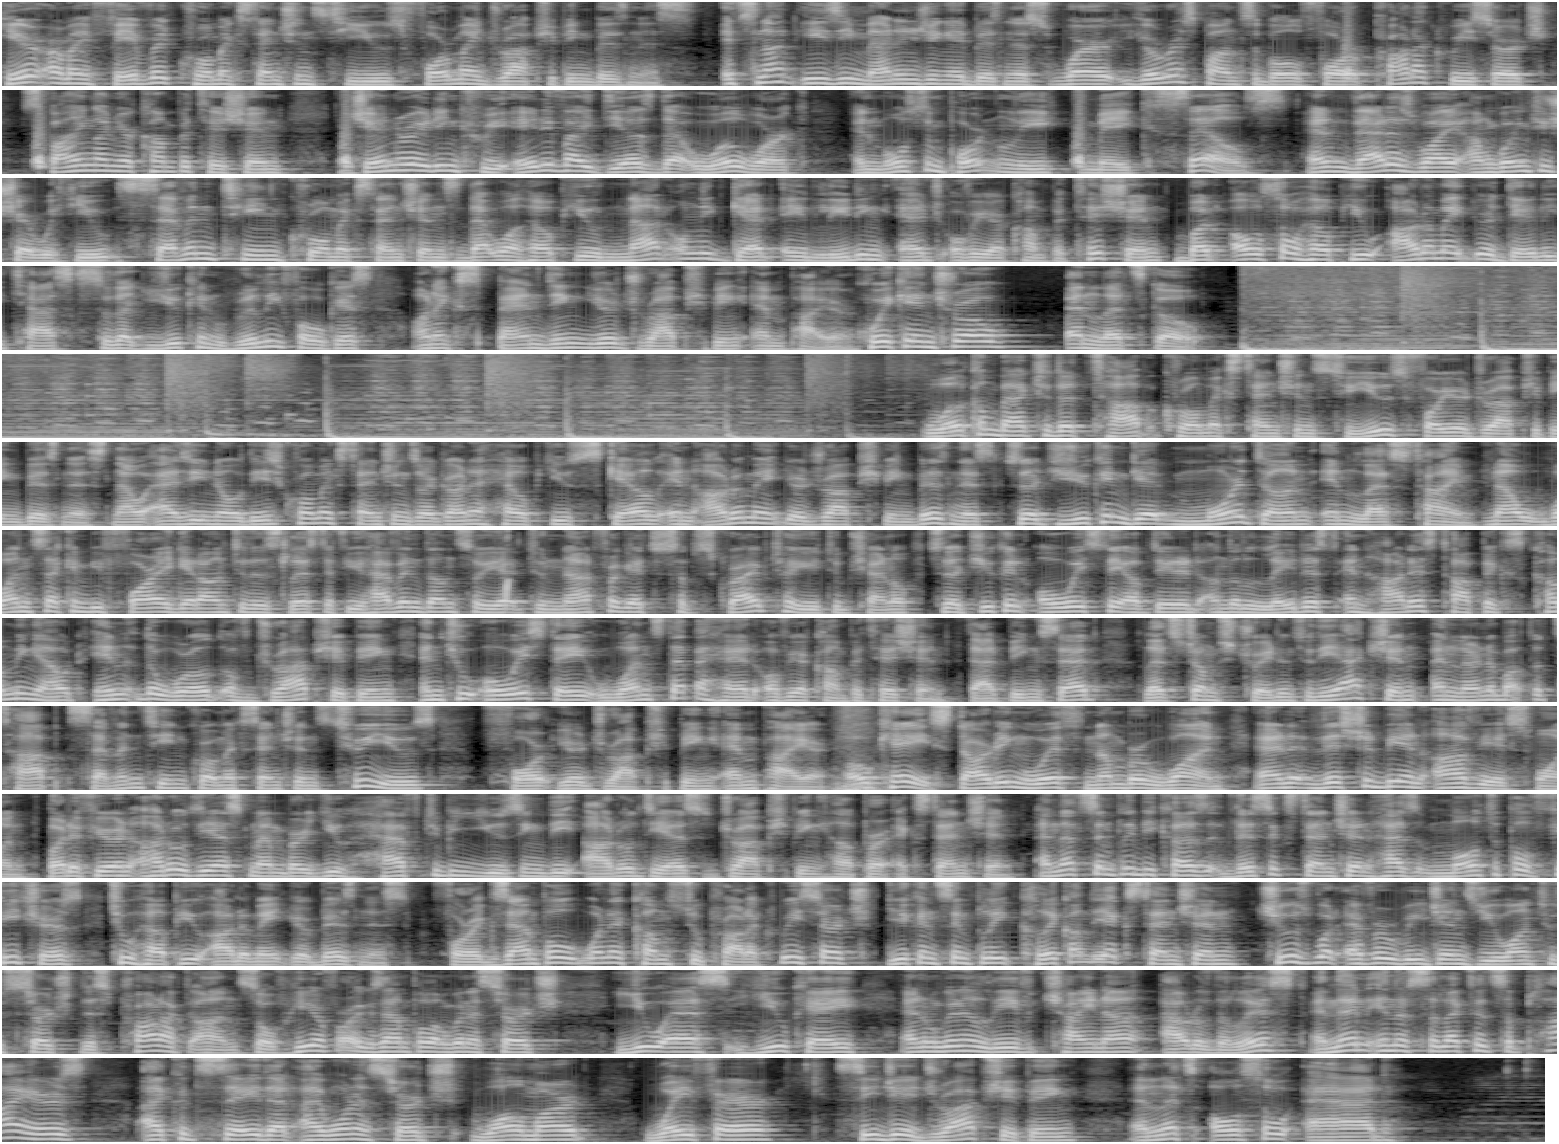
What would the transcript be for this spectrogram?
Here are my favorite Chrome extensions to use for my dropshipping business. It's not easy managing a business where you're responsible for product research, spying on your competition, generating creative ideas that will work, and most importantly, make sales. And that is why I'm going to share with you 17 Chrome extensions that will help you not only get a leading edge over your competition, but also help you automate your daily tasks so that you can really focus on expanding your dropshipping empire. Quick intro, and let's go. Welcome back to the top Chrome extensions to use for your dropshipping business. Now, as you know, these Chrome extensions are going to help you scale and automate your dropshipping business so that you can get more done in less time. Now, one second before I get onto this list, if you haven't done so yet, do not forget to subscribe to our YouTube channel so that you can always stay updated on the latest and hottest topics coming out in the world of dropshipping and to always stay one step ahead of your competition. That being said, let's jump straight into the action and learn about the top 17 Chrome extensions to use for your dropshipping empire. Okay, starting with number one, and this should be an obvious one, but if you're an AutoDS member, you have to be using the AutoDS Dropshipping Helper extension. And that's simply because this extension has multiple features to help you automate your business. For example, when it comes to product research, you can simply click on the extension, choose whatever regions you want to search this product on. So here, for example, I'm going to search US, UK, and I'm going to leave China out of the list. And then in the selected suppliers, I could say that I want to search Walmart, Wayfair, CJ Dropshipping, and let's also add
